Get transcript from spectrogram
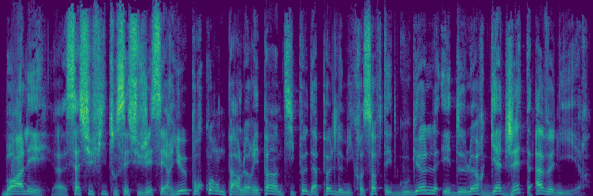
Bon allez, euh, ça suffit tous ces sujets sérieux. Pourquoi on ne parlerait pas un petit peu d'Apple, de Microsoft et de Google et de leurs gadgets à venir?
